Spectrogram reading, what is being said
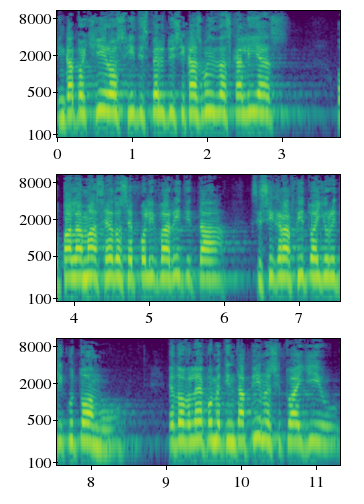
την κατοχήρωση της περί του ησυχασμού διδασκαλίας ο Παλαμάς έδωσε πολύ βαρύτητα στη συγγραφή του Αγιορητικού τόμου. Εδώ βλέπουμε την ταπείνωση του Αγίου,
